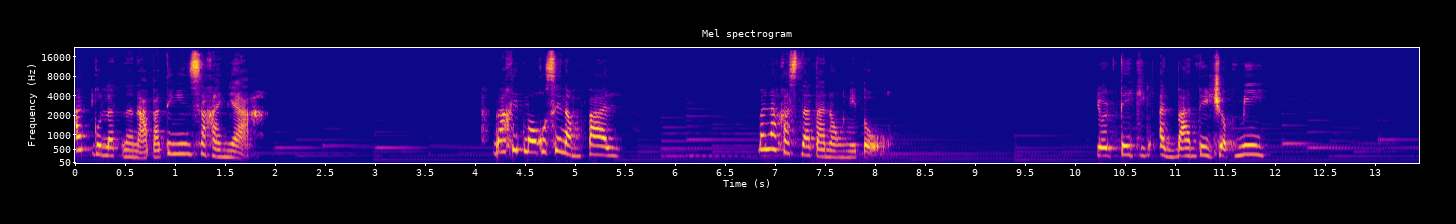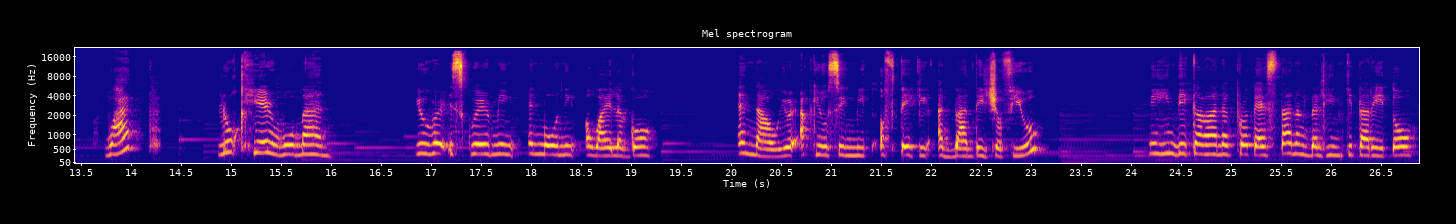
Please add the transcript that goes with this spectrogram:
at gulat na napatingin sa kanya. Bakit mo ako sinampal? Malakas na tanong nito. You're taking advantage of me. What? Look here, woman. You were squirming and moaning a while ago. And now you're accusing me of taking advantage of you? Ni hindi ka nga nagprotesta nang dalhin kita rito.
